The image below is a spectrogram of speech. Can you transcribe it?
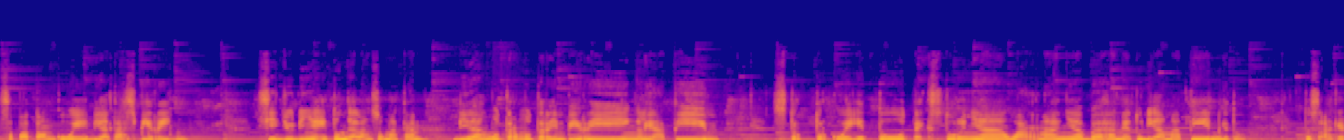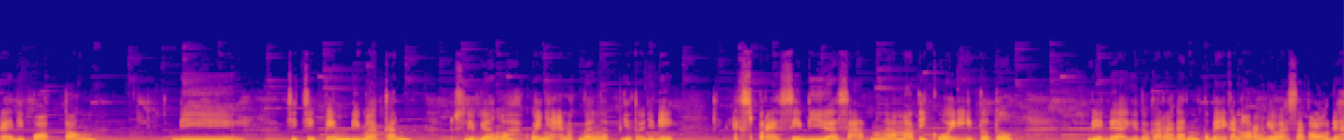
sepotong kue di atas piring. Si judinya itu nggak langsung makan. Dia muter-muterin piring, ngeliatin struktur kue itu, teksturnya, warnanya, bahannya tuh diamatin gitu. Terus akhirnya dipotong, dicicipin, dimakan. Terus dia bilang, wah kuenya enak banget gitu. Jadi ekspresi dia saat mengamati kue itu tuh beda gitu karena kan kebanyakan orang dewasa kalau udah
